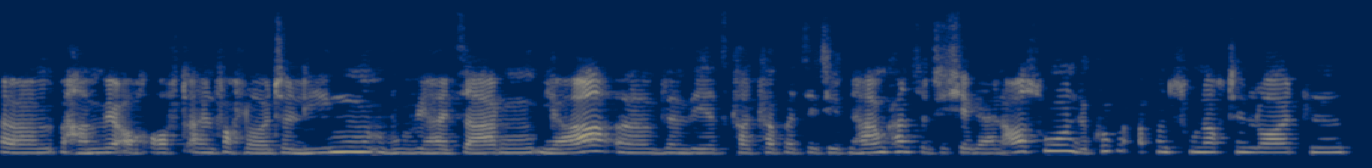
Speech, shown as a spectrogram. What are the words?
ähm, haben wir auch oft einfach Leute liegen, wo wir halt sagen, ja, äh, wenn wir jetzt gerade Kapazitäten haben, kannst du dich hier gerne ausruhen. Wir gucken ab und zu nach den Leuten.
